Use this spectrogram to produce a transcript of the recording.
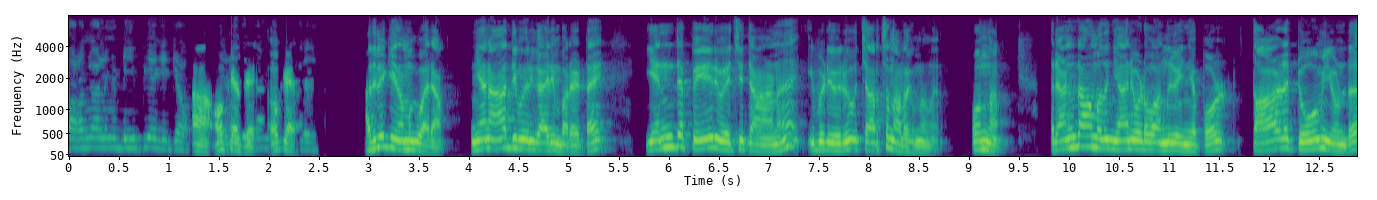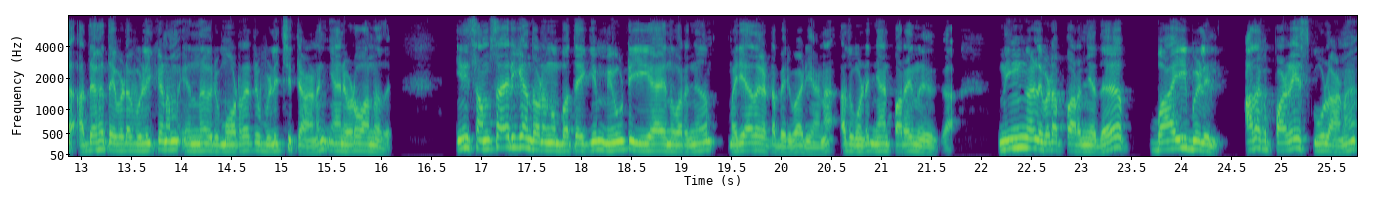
പറഞ്ഞു അല്ലെങ്കിൽ ഡി പി ആക്കിക്കോ. ആ ഓക്കെ ഓക്കെ തെളിവില്ലാണ്ട് ഓക്കെ. അതിലേക്ക് നമുക്ക് വരാം. ഞാൻ ആദ്യം ഒരു കാര്യം പറയട്ടെ. എന്റെ പേര് വെച്ചിട്ടാണ് ഇവിടെ ഒരു ചർച്ച നടക്കുന്നത്. ഒന്ന് രണ്ടാമത് ഞാനിവിടെ വന്നു കഴിഞ്ഞപ്പോൾ താഴെ ടോമിയുണ്ട് അദ്ദേഹത്തെ ഇവിടെ വിളിക്കണം എന്ന് ഒരു മോഡറേറ്റർ വിളിച്ചിട്ടാണ് ഞാൻ ഇവിടെ വന്നത്. ഇനി സംസാരിക്കാൻ തുടങ്ങുമ്പോഴത്തേക്കും മ്യൂട്ട് ചെയ്യുക എന്ന് പറഞ്ഞത് മര്യാദ കെട്ട പരിപാടിയാണ്. അതുകൊണ്ട് ഞാൻ പറയുന്നത് കേൾക്കുക. നിങ്ങൾ ഇവിടെ പറഞ്ഞത് ബൈബിളിൽ അതൊക്കെ പഴയ സ്കൂളാണ്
